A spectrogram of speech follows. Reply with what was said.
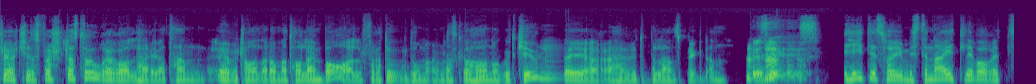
Churchills första stora roll här är att han övertalar dem att hålla en bal för att ungdomarna ska ha något kul att göra här ute på landsbygden. Precis. Hittills har ju Mr Knightley varit,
